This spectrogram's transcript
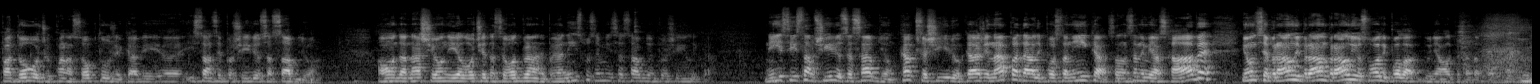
Pa dođu, pa nas optuže, kad bi e, islam se proširio sa sabljom. A onda naši oni, jel, hoće da se odbrane. Pa ja nismo se mi sa sabljom proširili. Kao. Nije se islam širio sa sabljom. Kako se širio? Kaže, napadali poslanika, sa nasadnim jashabe, i on se branili, branili, branili i osvojili pola dunjalka tada pola.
